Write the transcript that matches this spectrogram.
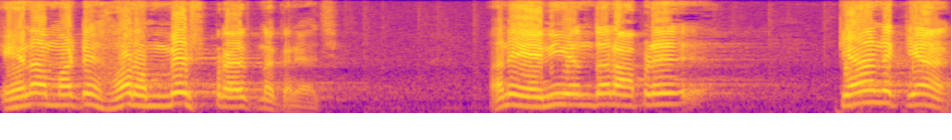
એના માટે હર હંમેશ પ્રયત્ન કર્યા છે. અને એની અંદર આપણે ક્યાં ને ક્યાંક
